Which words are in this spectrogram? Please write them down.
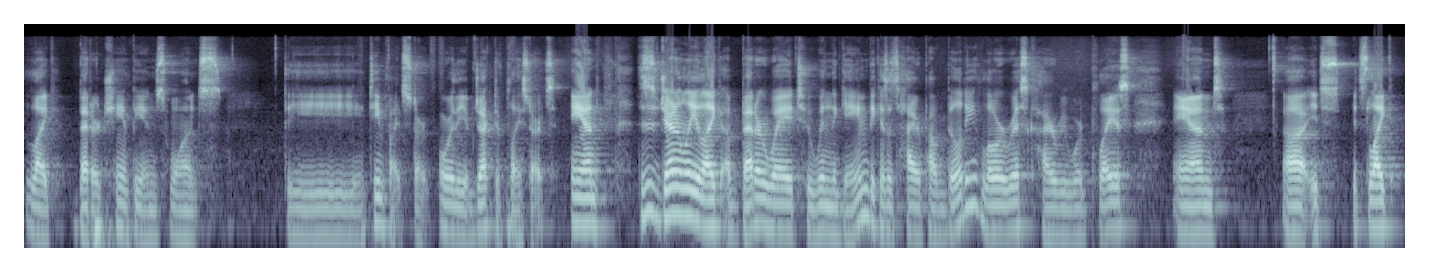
like better champions once the team fights start or the objective play starts. And this is generally like a better way to win the game because it's higher probability, lower risk, higher reward plays, and uh, it's it's like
